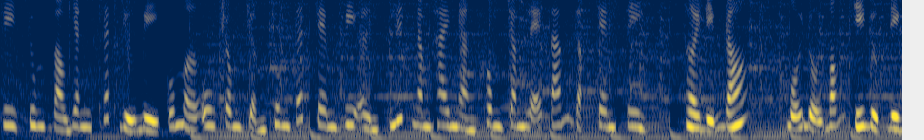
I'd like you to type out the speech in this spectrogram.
Ji-sung vào danh sách dự bị của MU trong trận chung kết Champions League năm 2008 gặp Chelsea. Thời điểm đó, mỗi đội bóng chỉ được điền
